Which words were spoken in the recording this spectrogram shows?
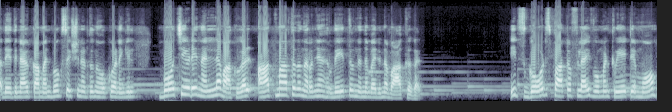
അദ്ദേഹത്തിന്റെ കമന്റ് ബോക്സ് സെക്ഷൻ എടുത്ത് നോക്കുകയാണെങ്കിൽ ബോച്ചയുടെ നല്ല വാക്കുകൾ ആത്മാർത്ഥത നിറഞ്ഞ ഹൃദയത്തിൽ നിന്ന് വരുന്ന വാക്കുകൾ. It's God's part of life woman create a mom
